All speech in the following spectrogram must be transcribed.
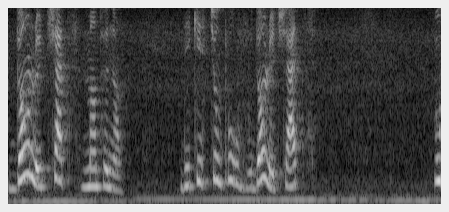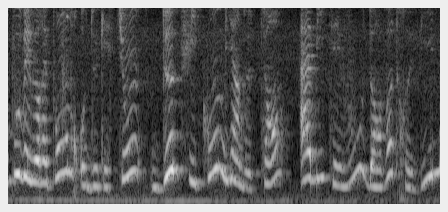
dans le chat maintenant. Des questions pour vous dans le chat. Vous pouvez me répondre aux deux questions. Depuis combien de temps habitez-vous dans votre ville?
